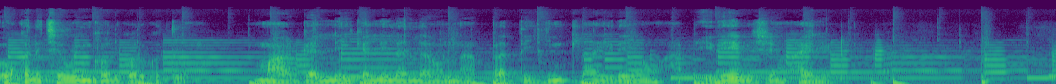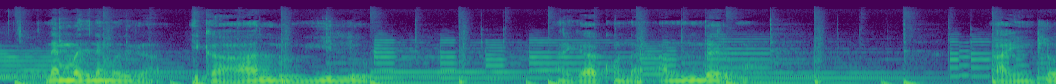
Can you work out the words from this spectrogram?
ఒకరి చెవు ఇంకోరు కొరుకుతూ మా గల్లీ గల్లీలల్లో ఉన్న ప్రతి ఇంట్లో ఇదే ఇదే విషయం హైలైట్. నెమ్మది నెమ్మదిగా ఇక ఆళ్ళు వీళ్ళు అని కాకుండా అందరూ ఆ ఇంట్లో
